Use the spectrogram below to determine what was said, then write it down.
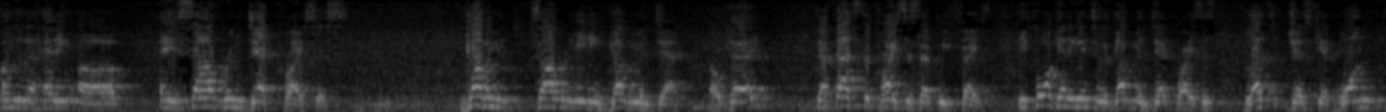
under the heading of a sovereign debt crisis. Government, sovereign meaning government debt. Okay? That that's the crisis that we face. Before getting into the government debt crisis, let's just get one,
